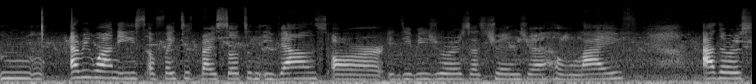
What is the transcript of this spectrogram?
Um, everyone is affected by certain events or individuals that change their whole life. Others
